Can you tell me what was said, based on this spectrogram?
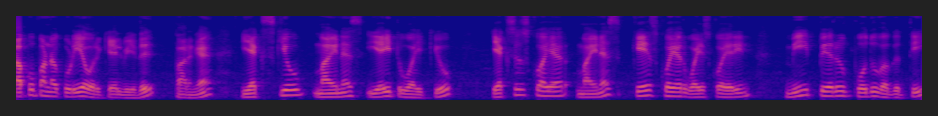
தப்பு பண்ணக்கூடிய ஒரு கேள்வி இது. பாருங்கள் x cube minus eight y cube x square minus k square y ஸ்கொயரின் மீ பெரு பொது வகுத்தி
